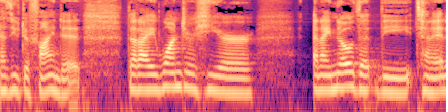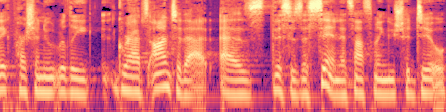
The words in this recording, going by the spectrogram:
as you defined it, that I wonder here, and I know that the Tannaitic Parshanut really grabs onto that as this is a sin. It's not something you should do.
